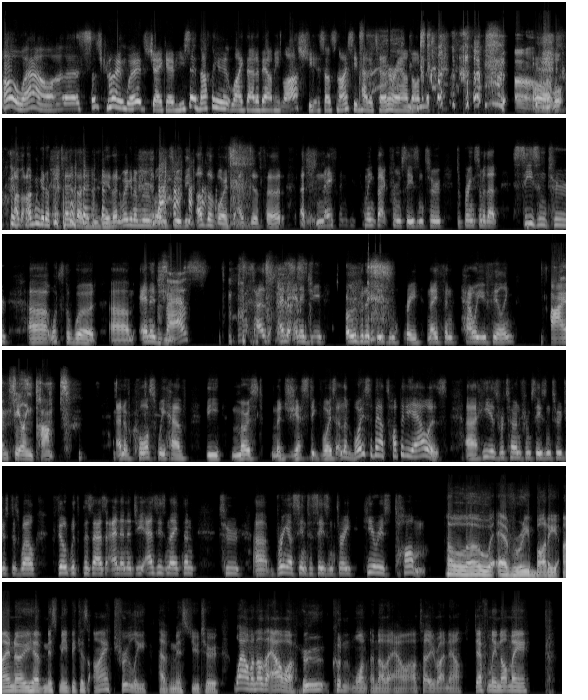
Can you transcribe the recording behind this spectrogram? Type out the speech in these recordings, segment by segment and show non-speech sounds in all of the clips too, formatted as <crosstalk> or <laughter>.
Oh wow, uh, such kind words, Jacob. You said nothing like that about me last year, so it's nice you've had a turnaround on it. <laughs> All right, well, <laughs> I'm, I'm going to pretend I didn't hear that. We're going to move on to the <laughs> other voice I just heard. That's Nathan. He's coming back from season two to bring some of that season two, uh, what's the word? Um, energy. Zaz? Pizzazz and energy over to season three. Nathan, how are you feeling? I'm feeling pumped. And of course, we have the most majestic voice and the voice of our top of the hours. Uh, he has returned from season two just as well, filled with pizzazz and energy, as is Nathan, to uh, bring us into season three. Here is Tom. Hello, everybody. I know you have missed me because I truly have missed you too. Wow, another hour. Who couldn't want another hour? I'll tell you right now, definitely not me.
